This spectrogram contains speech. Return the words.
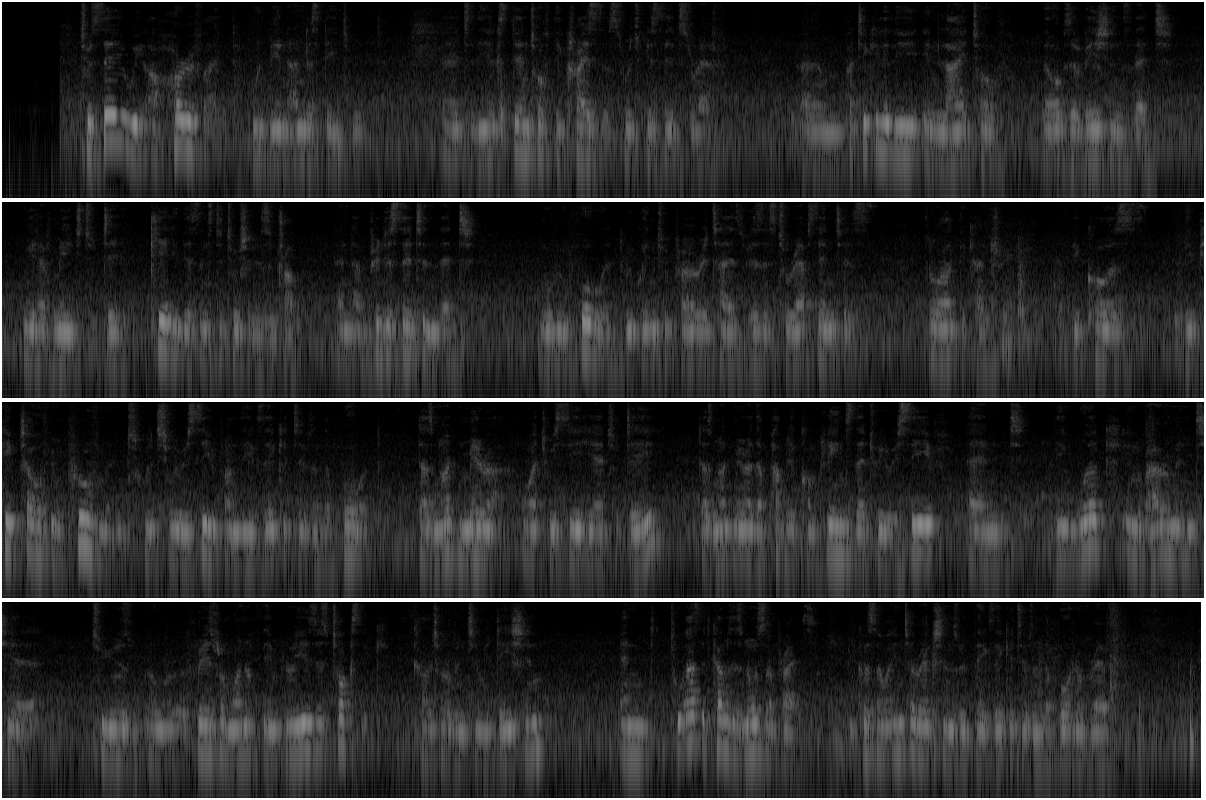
To say we are horrified would be an understatement uh, to the extent of the crisis which besets RAF, um, particularly in light of the observations that we have made today. Clearly, this institution is in trouble, and I'm pretty certain that moving forward, we're going to prioritize visits to RAF centers throughout the country because the picture of improvement which we receive from the executives and the board does not mirror what we see here today, does not mirror the public complaints that we receive, and the work environment here, to use a phrase from one of the employees, is toxic. Culture of intimidation. And to us, it comes as no surprise because our interactions with the executives and the board of RAF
